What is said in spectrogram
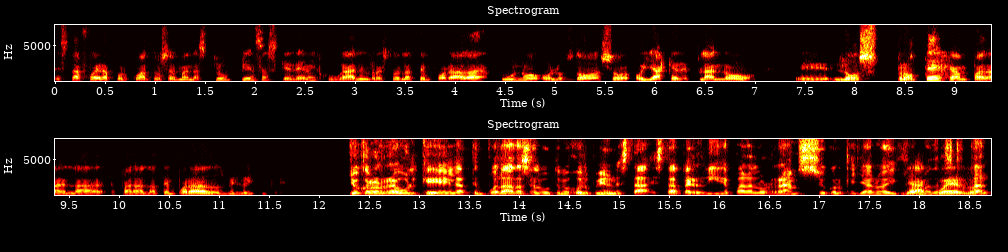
está fuera por cuatro semanas. ¿Tú piensas que deben jugar el resto de la temporada uno o los dos o, ya que de plano eh, los protejan para la, para la temporada 2023? Yo creo, Raúl, que la temporada, salvo tu mejor opinión, está, está perdida para los Rams. Yo creo que ya no hay forma de, rescatar.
